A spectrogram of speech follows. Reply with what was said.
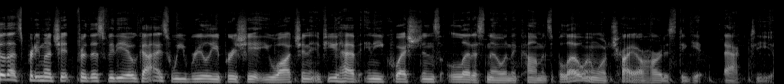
So that's pretty much it for this video, guys. We really appreciate you watching. If you have any questions, let us know in the comments below, and we'll try our hardest to get back to you.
